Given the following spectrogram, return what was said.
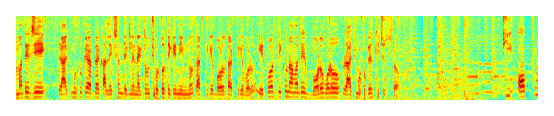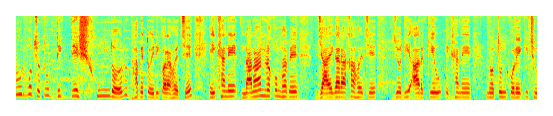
আমাদের যে রাজমুটুকের আপনার কালেকশন দেখলেন, একদম ছোট থেকে নিম্ন, তার থেকে বড়, তার থেকে বড়। এরপর দেখুন আমাদের বড় বড় রাজমুটুকের কিছু স্টক কি অপূর্ব চতুর্দিক দিয়ে সুন্দরভাবে তৈরি করা হয়েছে। এইখানে নানান রকমভাবে জায়গা রাখা হয়েছে। যদি আর কেউ এখানে নতুন করে কিছু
